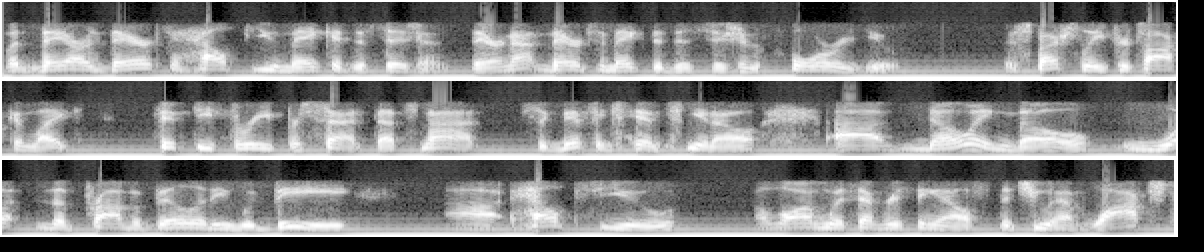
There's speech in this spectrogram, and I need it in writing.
but they are there to help you make a decision. They're not there to make the decision for you, especially if you're talking like 53%. That's not significant, you know. Uh, knowing, though, what the probability would be uh, helps you along with everything else that you have watched,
